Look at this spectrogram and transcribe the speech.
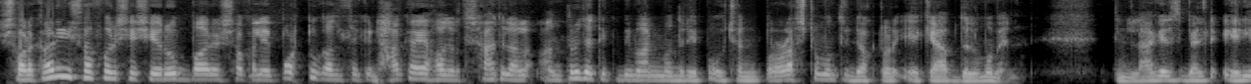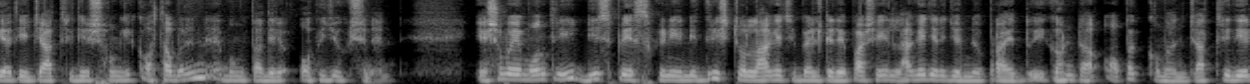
সরকারি সফর শেষে রোববার সকালে পর্তুগাল থেকে ঢাকায় হজরত শাহজালাল আন্তর্জাতিক বিমানবন্দরে পৌঁছান পররাষ্ট্রমন্ত্রী ডক্টর এ কে আব্দুল মোমেন। তিনি লাগেজ বেল্ট এরিয়াতে যাত্রীদের সঙ্গে কথা বলেন এবং তাদের অভিযোগ শুনেন। এ সময় মন্ত্রী ডিসপ্লে স্ক্রিনে নির্দিষ্ট লাগেজ বেল্টের পাশে লাগেজের জন্য প্রায় দুই ঘণ্টা অপেক্ষমান যাত্রীদের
